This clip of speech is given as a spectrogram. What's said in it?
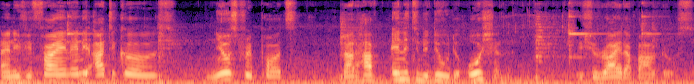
and if you find any articles, news reports that have anything to do with the ocean, you should write about those.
